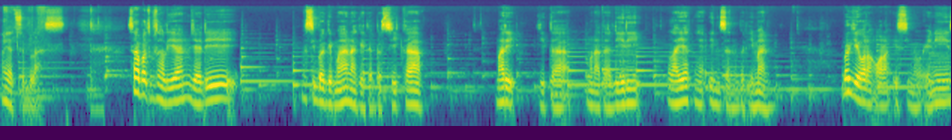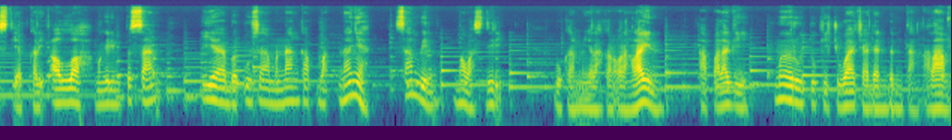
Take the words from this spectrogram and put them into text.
ayat 11. Sahabatku sekalian, jadi masih bagaimana kita bersikap? Mari kita menata diri layaknya insan beriman. Bagi orang-orang istimewa ini, setiap kali Allah mengirim pesan, ia berusaha menangkap maknanya sambil mawas diri, bukan menyalahkan orang lain, apalagi merutuki cuaca dan bentang alam.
